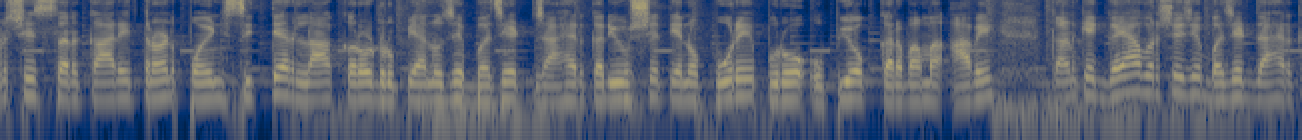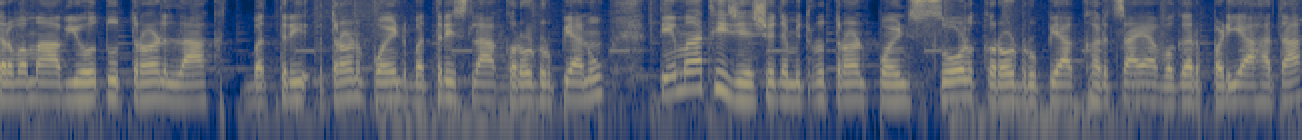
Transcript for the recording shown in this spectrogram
વર્ષે સરકારે ત્રણ પોઈન્ટ સિત્તેર લાખ કરોડ રૂપિયાનું જે બજેટ જાહેર કર્યું છે, તેનો પૂરેપૂરો ઉપયોગ કરવામાં આવે. કારણ કે ગયા વર્ષે જે બજેટ જાહેર કરવામાં આવ્યું હતું, ત્રણ લાખ બત્રીસ ત્રણ પોઈન્ટ બત્રીસ લાખ કરોડ રૂપિયાનું, તેમાંથી જે છે મિત્રો ત્રણ પોઈન્ટ સોળ કરોડ રૂપિયા ખર્ચાયા વગર પડ્યા હતા.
